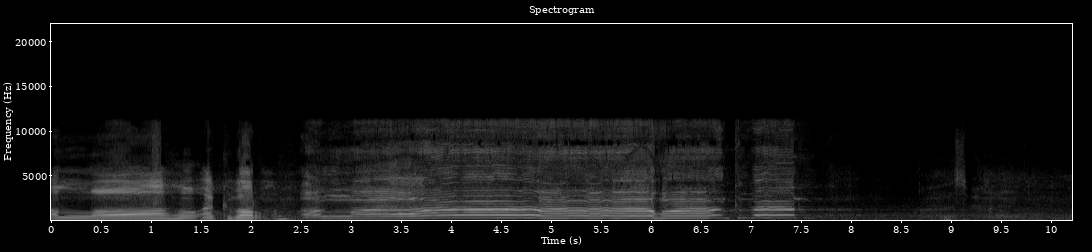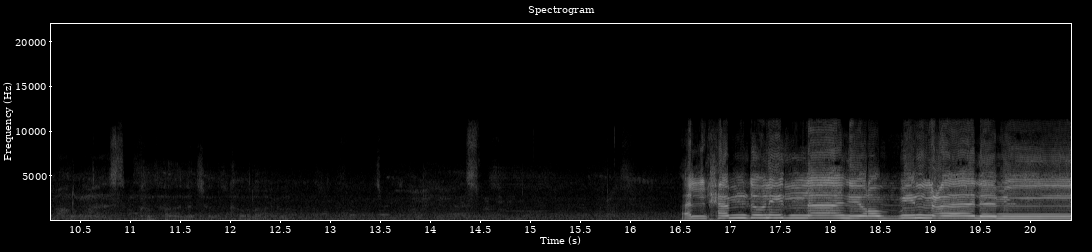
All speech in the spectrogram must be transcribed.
الله أكبر. الله أكبر. الحمد لله رب العالمين.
